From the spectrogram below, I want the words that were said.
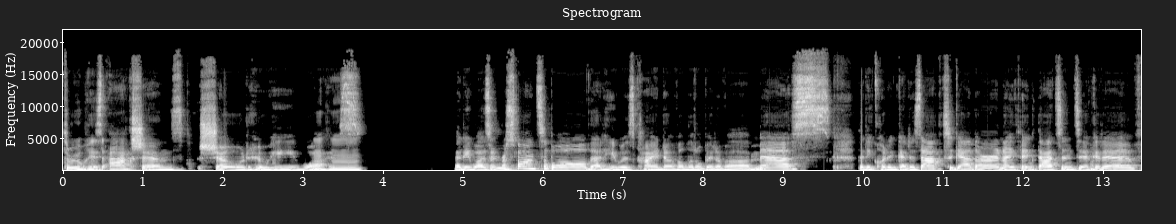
through his actions showed who he was mm-hmm. That he wasn't responsible that he was kind of a little bit of a mess that he couldn't get his act together. And i think that's indicative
